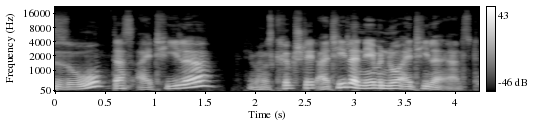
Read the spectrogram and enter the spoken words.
so, dass ITler im Skript steht, ITler nehmen nur ITler ernst.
